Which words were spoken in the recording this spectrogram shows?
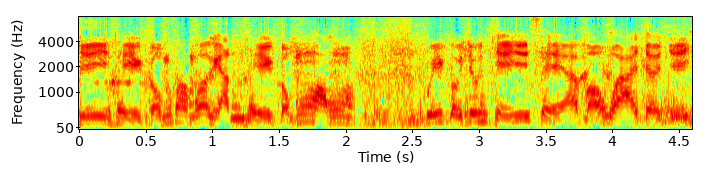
Duy thì cũng không có gành thì cũng mong quý cô chú anh chị sẽ bỏ qua cho Duy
